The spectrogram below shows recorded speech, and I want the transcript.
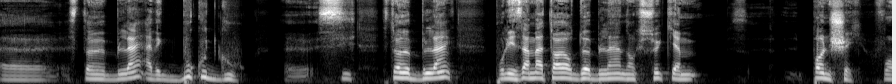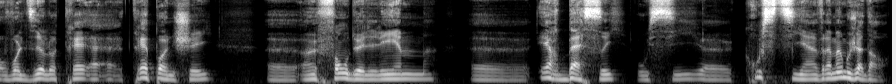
euh, c'est un blanc avec beaucoup de goût. Euh, c'est un blanc pour les amateurs de blanc, donc ceux qui aiment puncher, on va le dire, très, euh, très punché. un fond de lime, herbacé aussi, croustillant. Vraiment, moi, j'adore.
